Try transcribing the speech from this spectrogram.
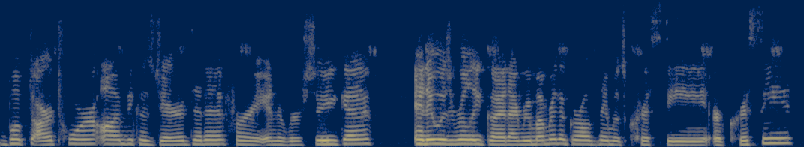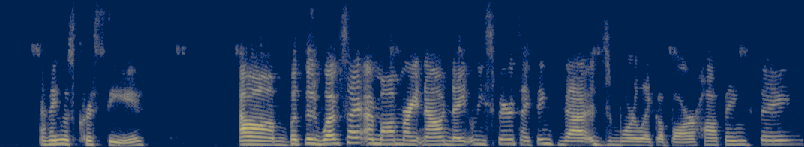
booked our tour on because Jared did it for an anniversary gift and it was really good. I remember the girl's name was Christy or Chrissy. I think it was Christy. Um, but the website I'm on right now, Nightly Spirits, I think that is more like a bar hopping thing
